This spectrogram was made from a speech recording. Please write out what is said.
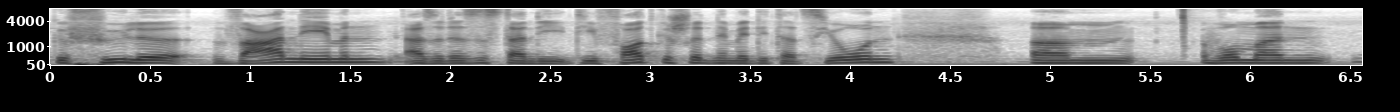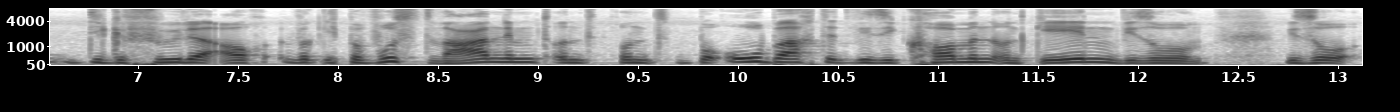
Gefühle wahrnehmen. Also das ist dann die, die fortgeschrittene Meditation, ähm, wo man die Gefühle auch wirklich bewusst wahrnimmt und, und beobachtet, wie sie kommen und gehen, wie so, wie so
